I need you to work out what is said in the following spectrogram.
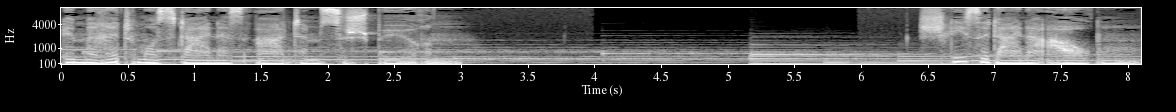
im Rhythmus deines Atems zu spüren. Schließe deine Augen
